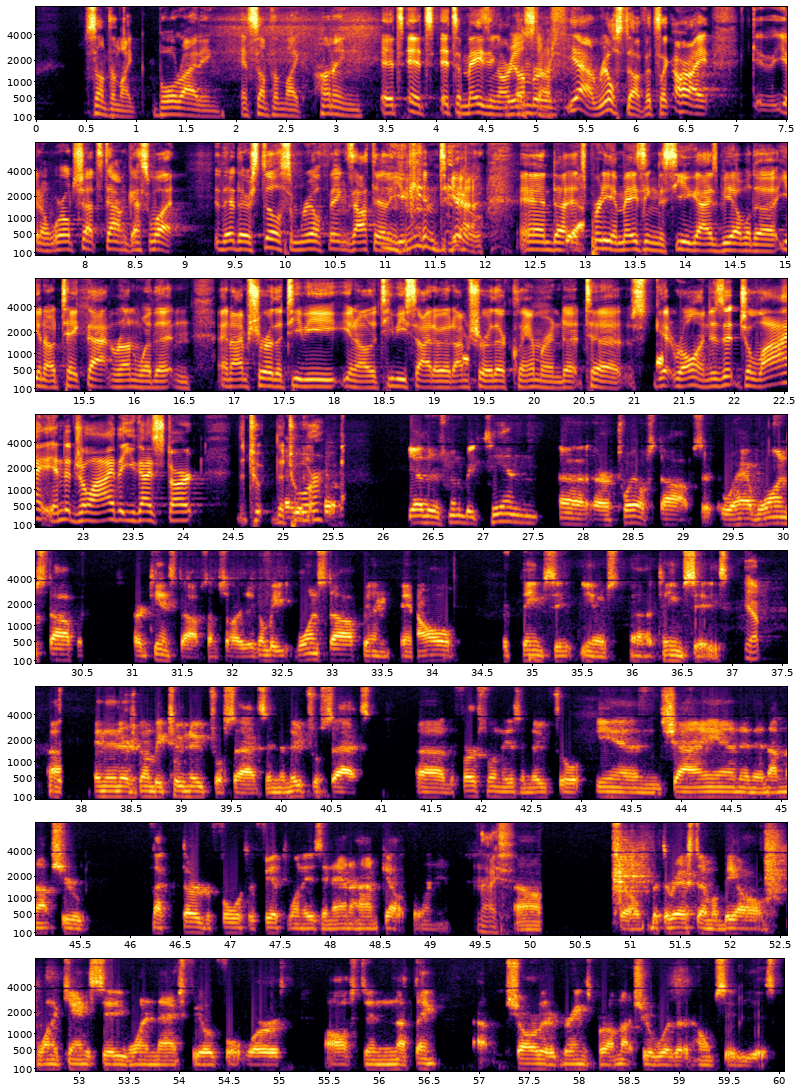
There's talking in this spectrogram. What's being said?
something like bull riding and something like hunting. It's it's it's amazing. Our Real numbers, stuff. yeah, real stuff. It's like all right, you know, world shuts down. Guess what? There, there's still some real things out there that you can do, Yeah. and uh, it's pretty amazing to see you guys be able to you know take that and run with it. And and I'm sure the TV, you know, the TV side of it, I'm sure they're clamoring to to get rolling. Is it July, end of July that you guys start the tou- the tour? Yeah, there's going to be 10 uh, or 12 stops. We'll have one stop or 10 stops. I'm sorry. There's going to be one stop in, in all the team, ci- you know, uh, team cities. Yep. And then there's going to be two neutral sites. And the neutral sites, uh, the first one is a neutral in Cheyenne. And then I'm not sure, like third or fourth or fifth one is in Anaheim, California. Nice. Um, so, but the rest of them will be all one in Kansas City, one in Nashville, Fort Worth, Austin. I think uh, Charlotte or Greensboro. I'm not sure where their home city is.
